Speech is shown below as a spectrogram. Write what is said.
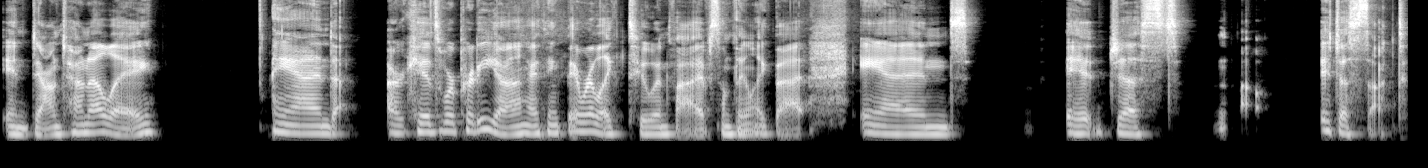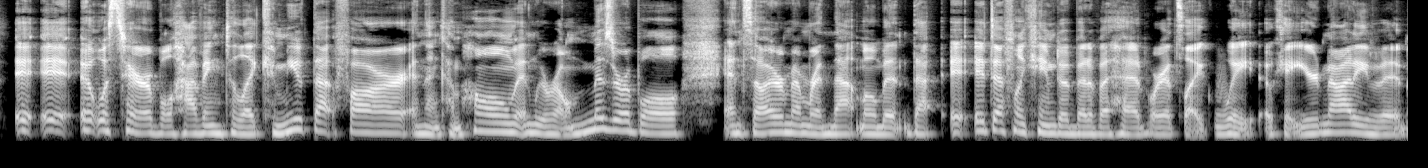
in downtown LA, and our kids were pretty young. I think they were like two and five, something like that, and it just it just sucked. It, it, it, was terrible having to like commute that far and then come home and we were all miserable. And so I remember in that moment that it, it, definitely came to a bit of a head where it's like, wait, okay, you're not even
